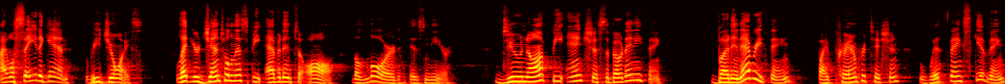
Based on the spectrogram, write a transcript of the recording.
I will say it again rejoice. Let your gentleness be evident to all. The Lord is near. Do not be anxious about anything, but in everything, by prayer and petition, with thanksgiving,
